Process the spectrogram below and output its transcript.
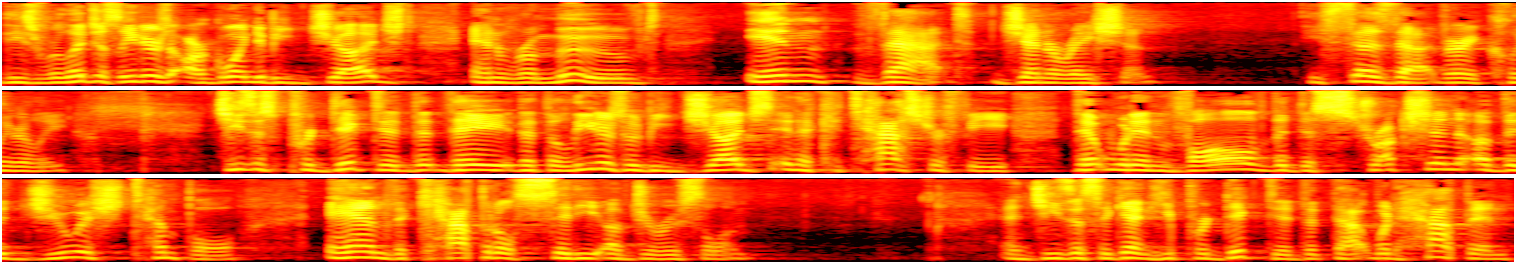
These religious leaders are going to be judged and removed in that generation. He says that very clearly. Jesus predicted that, they, that the leaders would be judged in a catastrophe that would involve the destruction of the Jewish temple and the capital city of Jerusalem. And Jesus, again, he predicted that that would happen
